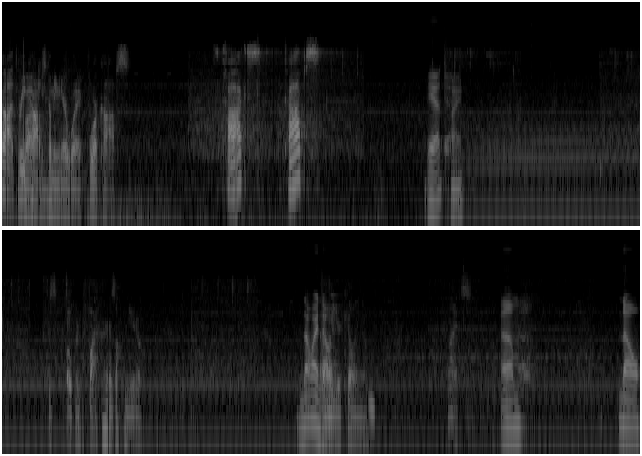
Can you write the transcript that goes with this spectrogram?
Got three cops coming your way. Four cops. Cox? Cops? Yeah, it's fine. Just open fires on you. No, I oh, don't. Oh, you're killing them. Nice. Um. No.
